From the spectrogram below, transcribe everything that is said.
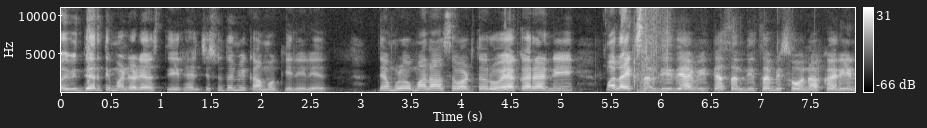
विद्यार्थी मंडळी असतील ह्यांचीसुद्धा मी कामं केलेली आहेत. त्यामुळं मला असं वाटतं रोयाकरांनी मला एक संधी द्यावी त्या संधीचं मी सोनं करीन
